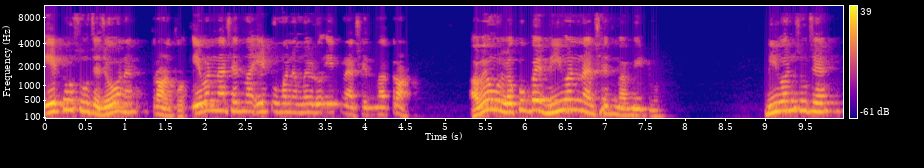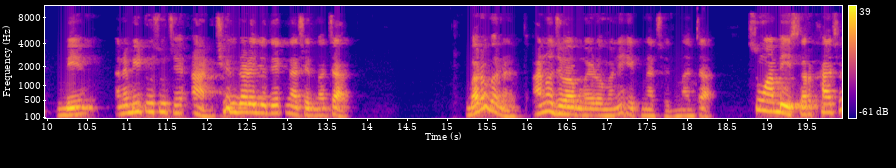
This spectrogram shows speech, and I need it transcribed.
એ ટુ શું છે? જુઓ ને, ત્રણ. તો એ ના છેદમાં એ ટુ મને મળ્યો, એક ના છેદમાં ત્રણ. હવે હું લખું ભાઈ બી ના છેદમાં બી ટુ બી વન શું છે? બે. અને બી ટુ શું છે? આઠ. છેદ ગળે જો તો એકના છેદમાં ચાર. બરોબર ને? આનો જવાબ મળ્યો મને એકના છેદમાં ચાર. શું આ બે સરખા છે?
